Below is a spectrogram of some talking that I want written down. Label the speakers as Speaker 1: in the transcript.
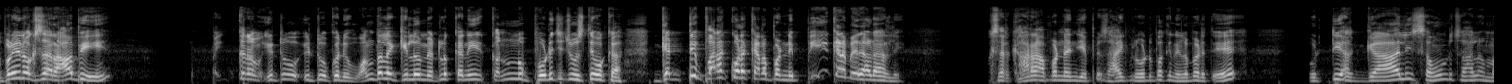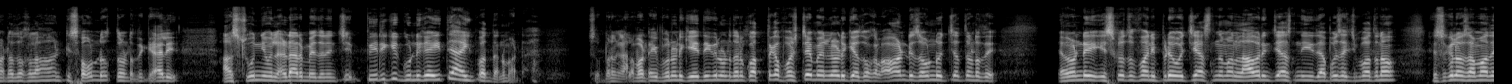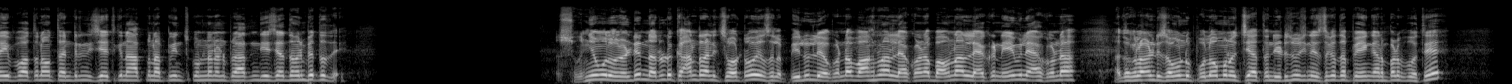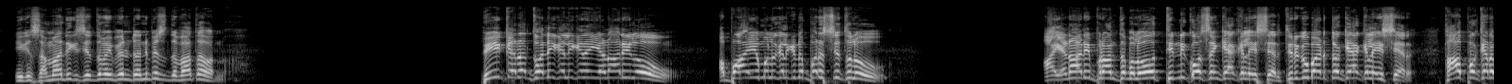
Speaker 1: ఎప్పుడైనా ఒకసారి ఆపి భయంకరం ఇటు ఇటు కొన్ని వందల కిలోమీటర్లు కని కన్ను పొడిచి చూస్తే ఒక గట్టి పరక కూడా కనపడి పీకల మీద ఆడాలి. ఒకసారి కారు ఆపండి అని చెప్పేసి ఆగి రోడ్డు పక్కన నిలబడితే ఒట్టి ఆ గాలి సౌండ్ చాలా మడదొకలాంటి సౌండ్ వస్తుంటుంది గాలి. ఆ శూన్యం ఎడారి మీద నుంచి పిరిగి గుండెగా అయితే ఆగిపోద్ది అనమాట శుభ్రంగా అలవాటు అయిపోయినోడికి ఏ దిగులు ఉండదని కొత్తగా ఫస్ట్ టైం వెళ్ళినోడికి ఏదో ఒకలాంటి సౌండ్ వచ్చేస్తుంటుంది. ఏమండి ఇసుక తుఫాన్ ఇప్పుడే వచ్చేస్తుంది మనం లావరించేస్తుంది ఈ దెబ్బ చచ్చిపోతున్నాం ఇసుకలో సమాధి అయిపోతున్నాం తండ్రిని చేతికి నా ఆత్మను అప్పించుకున్నా నన్ను ప్రార్థన చేసేద్దాం అనిపిస్తుంది శూన్యములో నుండి నరుడు కానరాని చోటు అసలు పిల్లు లేకుండా వాహనాలు లేకుండా భవనాలు లేకుండా ఏమీ లేకుండా అదొకలాంటి సౌండ్ పొలోమును వచ్చి అతను ఇటు చూసిన ఇసుక తప్ప ఏం కనపడపోతే ఇక సమాధికి సిద్ధమైపోయినట్టు అనిపిస్తుంది వాతావరణం. భీకర ధ్వని కలిగిన ఎడారిలో అపాయములు కలిగిన పరిస్థితులు ఆ ఎడారి ప్రాంతంలో తిండి కోసం కేకలేశారు తిరుగుబాటుతో కేకలేశారు. తాపకర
